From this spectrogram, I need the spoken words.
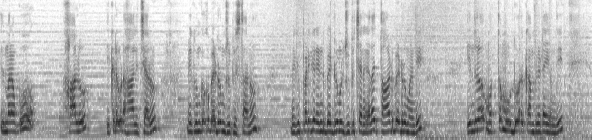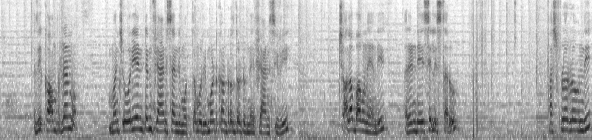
ఇది మనకు హాలు ఇక్కడ కూడా హాల్ ఇచ్చారు. మీకు ఇంకొక బెడ్రూమ్ చూపిస్తాను. మీకు ఇప్పటికీ రెండు బెడ్రూమ్లు చూపించాను కదా థర్డ్ బెడ్రూమ్ అండి. ఇందులో మొత్తం వుడ్ వర్క్ కంప్లీట్ అయి ఉంది. ఇది కాంపిటన్ మంచి ఓరియంటెడ్ ఫ్యాన్స్ అండి మొత్తం రిమోట్ కంట్రోల్ తోటి ఉన్నాయి ఫ్యాన్స్ ఇవి. చాలా బాగున్నాయండి. రెండు ఏసీలు ఇస్తారు. ఫస్ట్ ఫ్లోర్లో ఉంది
